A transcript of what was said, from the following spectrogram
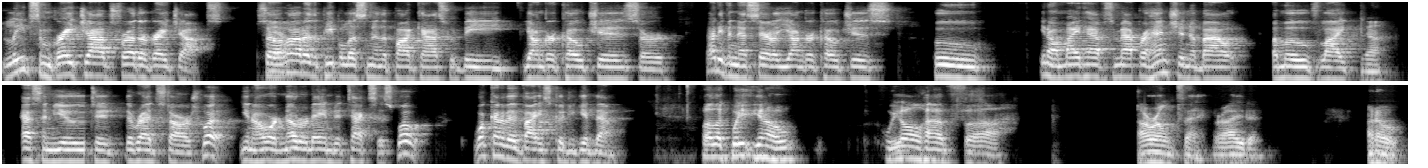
leave some great jobs for other great jobs. So yeah. a lot of the people listening to the podcast would be younger coaches or not even necessarily younger coaches who, you know, might have some apprehension about a move like yeah. SMU to the Red Stars, what you know, or Notre Dame to Texas. What what kind of advice could you give them? Well, look, we you know, we all have uh, our own thing, right? And I know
